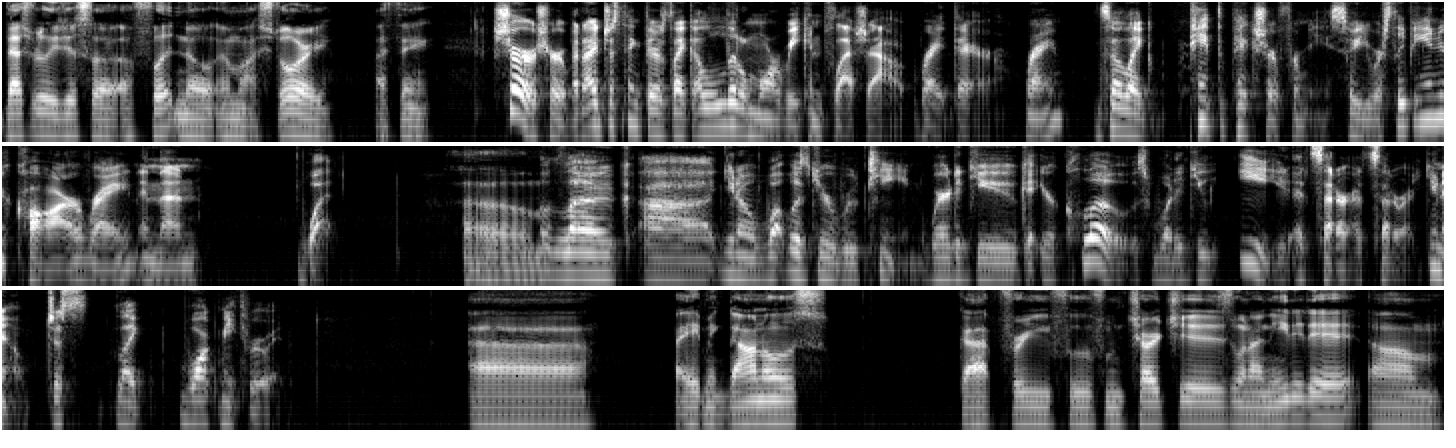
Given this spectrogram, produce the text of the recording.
that's really just a, a footnote in my story. I think. Sure, sure, but I just think there's like a little more we can flesh out right there, right? So like paint the picture for me. So you were sleeping in your car, right? And then what? Um, Like uh, you know, what was your routine? Where did you get your clothes? What did you eat, et cetera, et cetera? You know, just like walk me through it. uh, I ate McDonald's. Got free food from churches when I needed it. Um,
